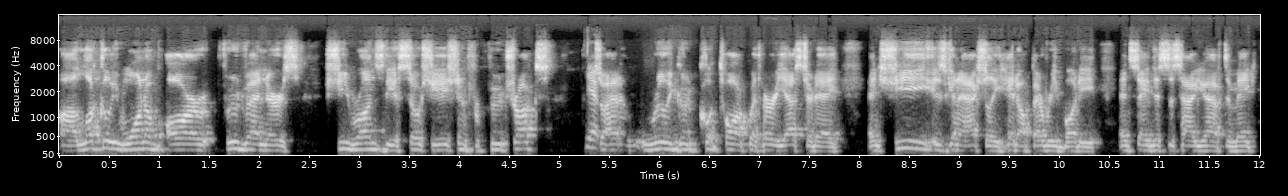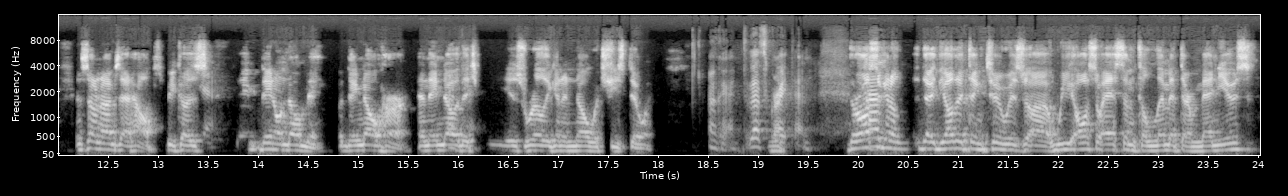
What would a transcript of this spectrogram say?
Uh, luckily, one of our food vendors, she runs the Association for Food Trucks. Yep. So I had a really good talk with her yesterday, and she is going to actually hit up everybody and say, "This is how you have to make." And sometimes that helps because yeah they don't know me, but they know her, and they know okay. that she is really going to know what she's doing. Okay, that's great then. They're also um, going to. The, the, other thing too is uh, we also ask them to limit their menus.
